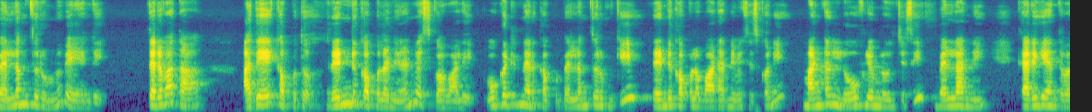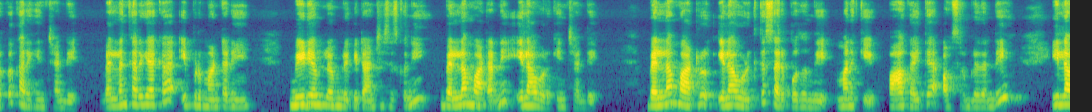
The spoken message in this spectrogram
బెల్లం తురుమును వేయండి. తర్వాత అదే కప్పుతో రెండు కప్పుల నీళ్ళని వేసుకోవాలి. ఒకటిన్నర కప్పు బెల్లం తురుముకి రెండు కప్పుల వాటర్ని వేసేసుకొని మంటను లో ఫ్లేమ్లో ఉంచేసి బెల్లాన్ని కరిగేంత వరకు కరిగించండి. బెల్లం కరిగాక ఇప్పుడు మంటని మీడియం ఫ్లేమ్లోకి టర్న్ చేసేసుకొని బెల్లం వాటర్ని ఇలా ఉడికించండి. బెల్లం వాటర్ ఇలా ఉడికితే సరిపోతుంది. మనకి పాక అయితే అవసరం లేదండి. ఇలా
